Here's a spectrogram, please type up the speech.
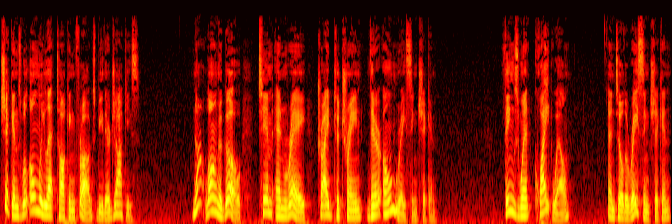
chickens will only let talking frogs be their jockeys. Not long ago, Tim and Ray tried to train their own racing chicken. Things went quite well until the racing chicken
